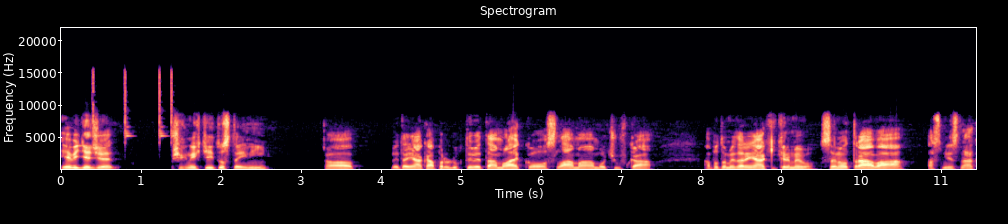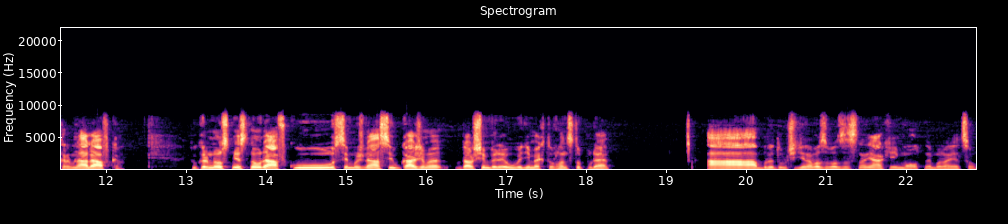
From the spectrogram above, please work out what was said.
Je vidět, že všechny chtějí to stejný, A je tady nějaká produktivita, mléko, sláma, močůvka a potom je tady nějaký krmivo. Seno, tráva a směsná krmná dávka. Tu krmnou směsnou dávku si možná si ukážeme v dalším videu, uvidíme, jak tohle to půjde. A bude to určitě navazovat zase na nějaký mod nebo na něco.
